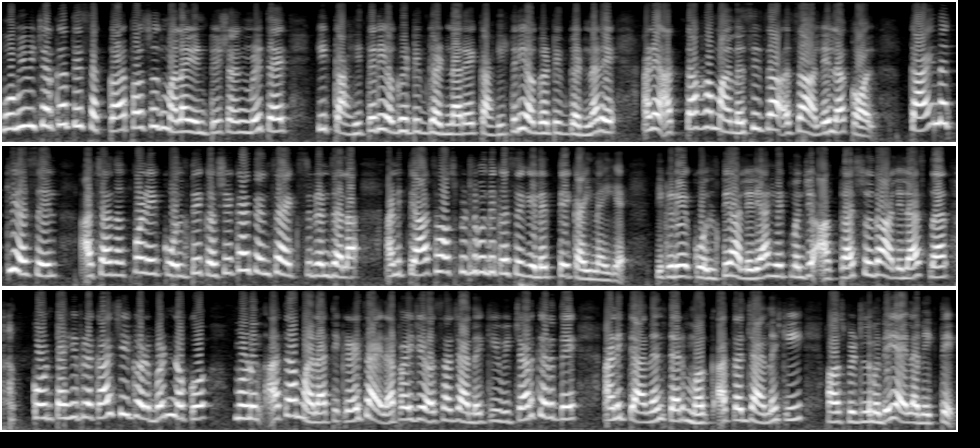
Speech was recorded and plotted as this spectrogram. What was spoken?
भूमी विचार करते सकाळपासून मला इंट्युशन मिळत आहेत की काहीतरी अघटित घडणार आहे काहीतरी अघटित घडणार आहे आणि आत्ता हा मानसीचा असा आलेला कॉल काय नक्की असेल? अचानकपणे कोलते कसे काय त्यांचा ऍक्सिडेंट झाला आणि त्याच हॉस्पिटलमध्ये कसे गेलेत ते काही नाही आहे तिकडे कोलते आलेले आहेत म्हणजे आकाश सुद्धा आलेला असणार. कोणत्याही प्रकारची गडबड नको म्हणून आता मला तिकडे जायला पाहिजे असा जानकी विचार करते आणि त्यानंतर मग आता जानकी हॉस्पिटलमध्ये यायला निघते.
